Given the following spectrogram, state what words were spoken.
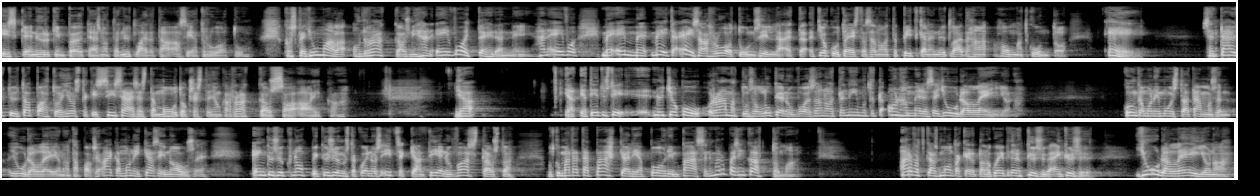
iskee nyrkin pöytään ja sanoo, että nyt laitetaan asiat ruotuun. Koska Jumala on rakkaus, niin hän ei voi tehdä niin. Hän ei voi, me emme, meitä ei saa ruotuun sillä, että, että joku teistä sanoo, että pitkänen nyt laitetaan hommat kuntoon. Ei. Sen täytyy tapahtua jostakin sisäisestä muutoksesta, jonka rakkaus saa aikaa. Ja, ja, ja tietysti nyt joku raamattunsa lukenut voi sanoa, että niin, mutta että onhan meillä se Juudan leijona – Kuinka moni muistaa tämmöisen Juudan leijonan tapauksen? Aika moni käsi nousee. En kysy knoppi kysymystä, kun en olisi itsekään tiennyt vastausta, mutta kun mä tätä pähkäilin ja pohdin päässä, niin mä rupesin katsomaan. Arvatkaa monta kertaa, no kun ei pitänyt kysyä, en kysy. Juudan leijona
